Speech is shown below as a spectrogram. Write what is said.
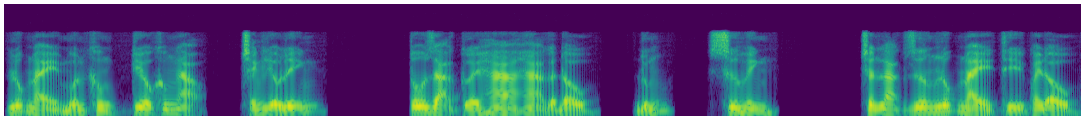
lúc này muốn không tiêu không nạo, tránh liều lĩnh. Tô dạ cười ha hả gật đầu, đúng, sư huynh. Trần Lạc Dương lúc này thì quay đầu,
